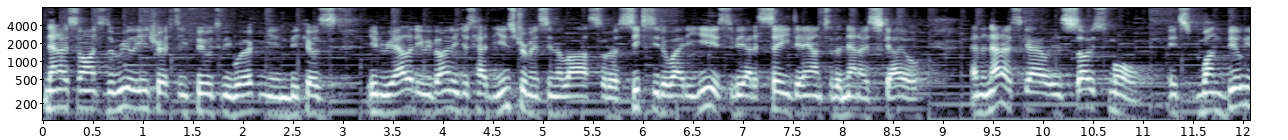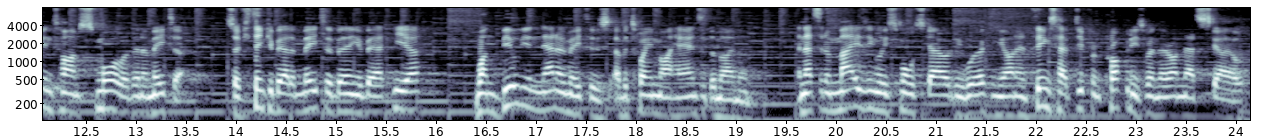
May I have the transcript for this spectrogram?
Nanoscience is a really interesting field to be working in because in reality we've only just had the instruments in the last sort of 60 to 80 years to be able to see down to the nanoscale. And the nanoscale is so small, it's one billion times smaller than a metre. So if you think about a metre being about here, one billion nanometres are between my hands at the moment. And that's an amazingly small scale to be working on and things have different properties when they're on that scale.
